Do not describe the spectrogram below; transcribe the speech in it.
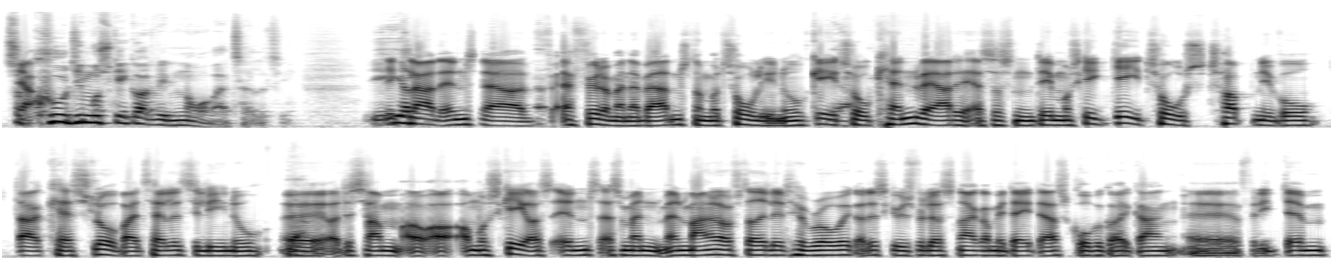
så. Ja. kunne de måske godt vinde over Vitality. Det er klart, at er, jeg føler, man er verdens nummer to lige nu. G2 Ja. kan være det. Altså sådan, det er måske G2's topniveau, der kan slå Vitality lige nu. Ja. Øh, og det samme, og, og, og måske også Ends. Altså man, man mangler jo stadig lidt Heroic, og det skal vi selvfølgelig også snakke om i dag. Deres gruppe går i gang, øh, fordi dem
